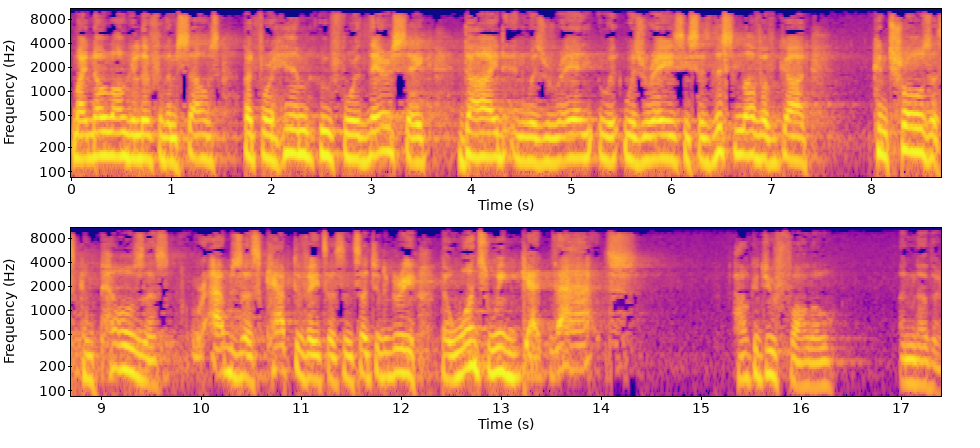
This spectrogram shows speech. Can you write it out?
might no longer live for themselves, but for him who for their sake died and was, ra- was raised. He says, This love of God controls us, compels us, grabs us, captivates us in such a degree that once we get that, how could you follow another?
